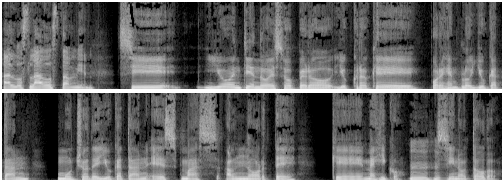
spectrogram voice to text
A los lados también. Sí, yo entiendo eso, pero yo creo que, por ejemplo, Yucatán, mucho de Yucatán es más al norte que México, sino todo.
